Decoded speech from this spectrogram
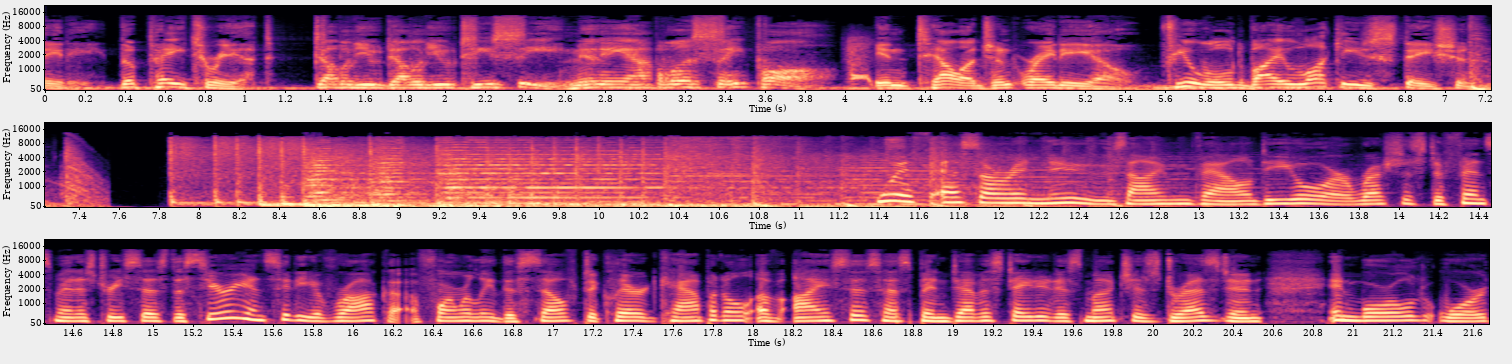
80, The Patriot, WWTC, Minneapolis, St. Paul. Intelligent radio, fueled by Lucky's Station. With SRN News, I'm Val Dior. Russia's defense ministry says the Syrian city of Raqqa, formerly the self-declared capital of ISIS, has been devastated as much as Dresden in World War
